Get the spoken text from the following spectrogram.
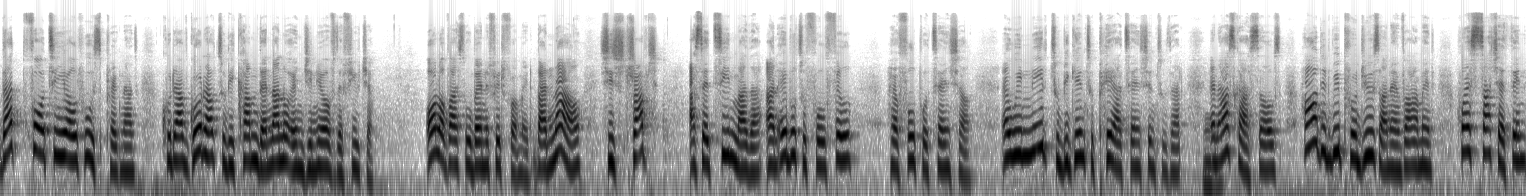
That 14 year old who is pregnant could have grown up to become the nano engineer of the future. All of us will benefit from it. But now she's trapped as a teen mother, unable to fulfill her full potential. And we need to begin to pay attention to that mm. and ask ourselves how did we produce an environment where such a thing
